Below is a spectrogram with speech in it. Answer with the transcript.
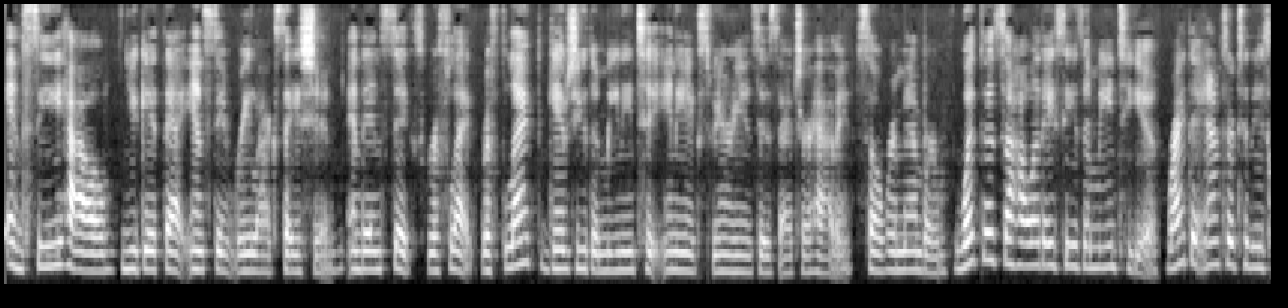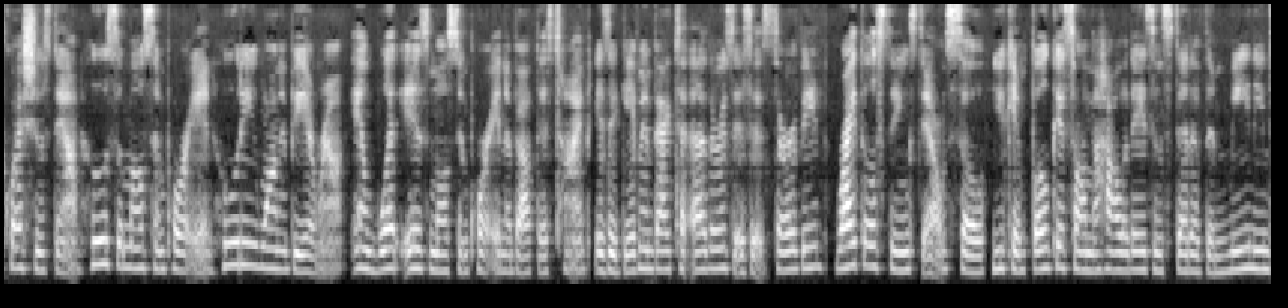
and see how you get that instant relaxation. And then six, reflect. Reflect gives you the meaning to any experiences that you're having. So remember, what does the holiday season mean to you? Write the answer to these questions down. Who's the most important? Who do you want to be around? And what is most important about this time? Is it giving back to others? Is it serving? Write those things down so you can focus on the holidays instead of the meaning,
